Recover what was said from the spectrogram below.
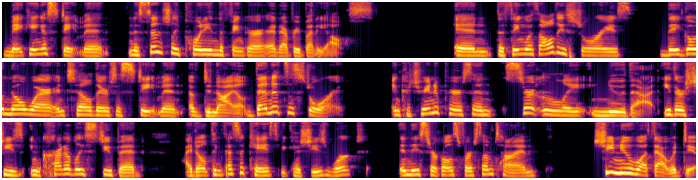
making a statement and essentially pointing the finger at everybody else. And the thing with all these stories, they go nowhere until there's a statement of denial. Then it's a story. And Katrina Pearson certainly knew that. Either she's incredibly stupid. I don't think that's the case because she's worked in these circles for some time. She knew what that would do.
